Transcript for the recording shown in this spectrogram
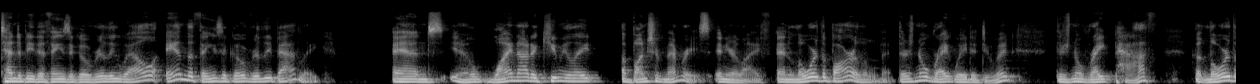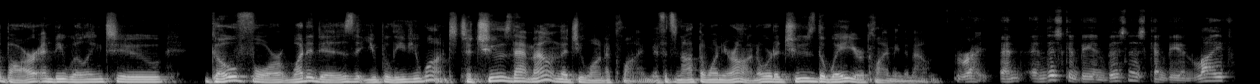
tend to be the things that go really well and the things that go really badly. And you know, why not accumulate a bunch of memories in your life and lower the bar a little bit. There's no right way to do it. There's no right path, but lower the bar and be willing to go for what it is that you believe you want, to choose that mountain that you want to climb if it's not the one you're on, or to choose the way you're climbing the mountain. Right. And and this can be in business, can be in life.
